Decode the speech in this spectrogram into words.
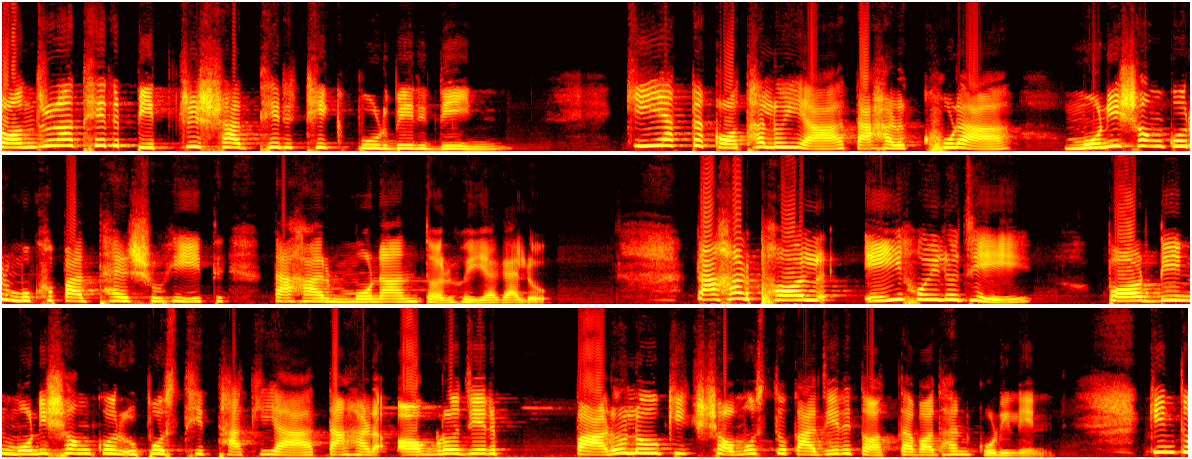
চন্দ্রনাথের পিতৃশ্রাদ্ধের ঠিক পূর্বের দিন। কি একটা কথা লইয়া তাহার খুড়া মণিশঙ্কর মুখোপাধ্যায়ের সহিত তাহার মনান্তর হইয়া গেল। তাহার ফল এই হইল যে, পরদিন মণিশঙ্কর উপস্থিত থাকিয়া তাহার অগ্রজের পারলৌকিক সমস্ত কাজের তত্ত্বাবধান করিলেন। কিন্তু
